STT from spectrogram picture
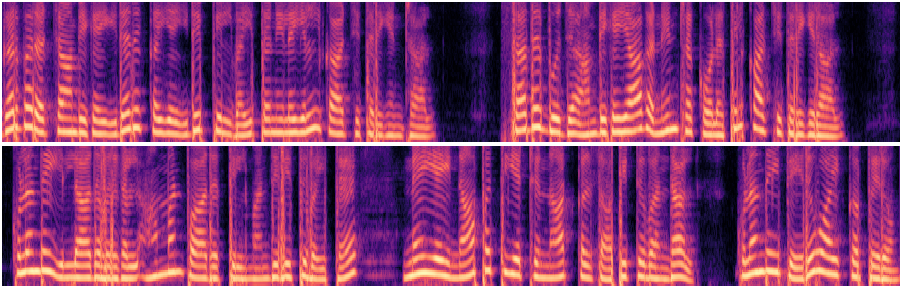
கர்ப்பரட்சாம்பிகை இடது கையை இடுப்பில் வைத்த நிலையில் காட்சி தருகின்றாள். சதுர்புஜ அம்பிகையாக நின்ற கோலத்தில் காட்சி தருகிறாள். குழந்தை இல்லாதவர்கள் அம்மன் பாதத்தில் மந்திரித்து வைத்த நெய்யை நாற்பத்தி எட்டு நாட்கள் சாப்பிட்டு வந்தால் குழந்தை பேறு வாய்க்கப் பெறும்.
